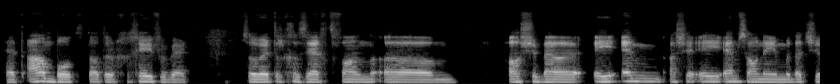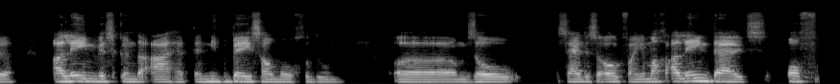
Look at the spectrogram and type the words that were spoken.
het aanbod dat er gegeven werd. Zo werd er gezegd van ehm, als je bij EM, als je EM zou nemen, dat je alleen wiskunde A hebt en niet B zou mogen doen. Zo zeiden ze ook van je mag alleen Duits of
